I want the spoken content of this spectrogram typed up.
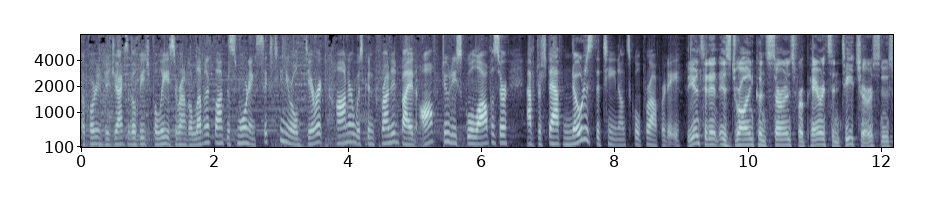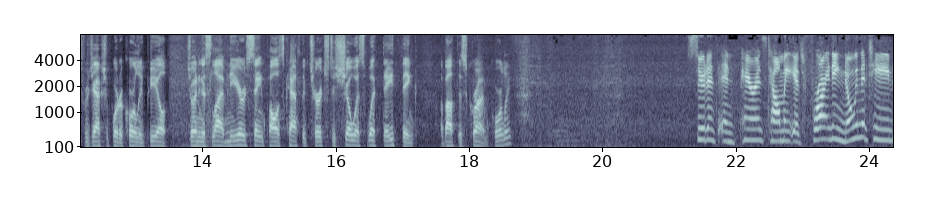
According to Jacksonville Beach Police, around 11 o'clock this morning, 16 year old Derek Connor was confronted by an off duty school officer after staff noticed the teen on school property. The incident is drawing concerns for parents and teachers. News4JAX reporter Corley Peel joining us live near St. Paul's Catholic Church to show us what they think about this crime. Corley? Students and parents tell me it's frightening knowing the teen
